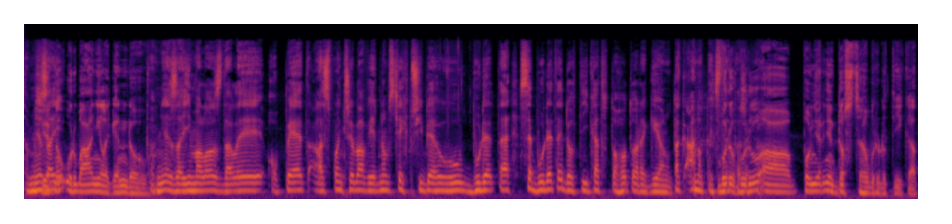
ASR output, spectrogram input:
To mě s jednou zaj... urbání legendou. To mě zajímalo, zdali opět, alespoň třeba v jednom z těch příběhů, budete, se budete dotýkat tohoto regionu. Tak ano, teď Budu, to budu řekl. a poměrně dost se ho budu dotýkat.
